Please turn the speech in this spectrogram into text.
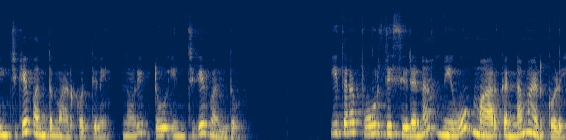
ಇಂಚ್ಗೆ ಒಂದು ಮಾಡ್ಕೋತೀನಿ. ನೋಡಿ ಟೂ ಇಂಚ್ಗೆ ಒಂದು. ಈ ಥರ ಪೂರ್ತಿ ಸೀರೆನ ನೀವು ಮಾರ್ಕನ್ನು ಮಾಡ್ಕೊಳ್ಳಿ.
